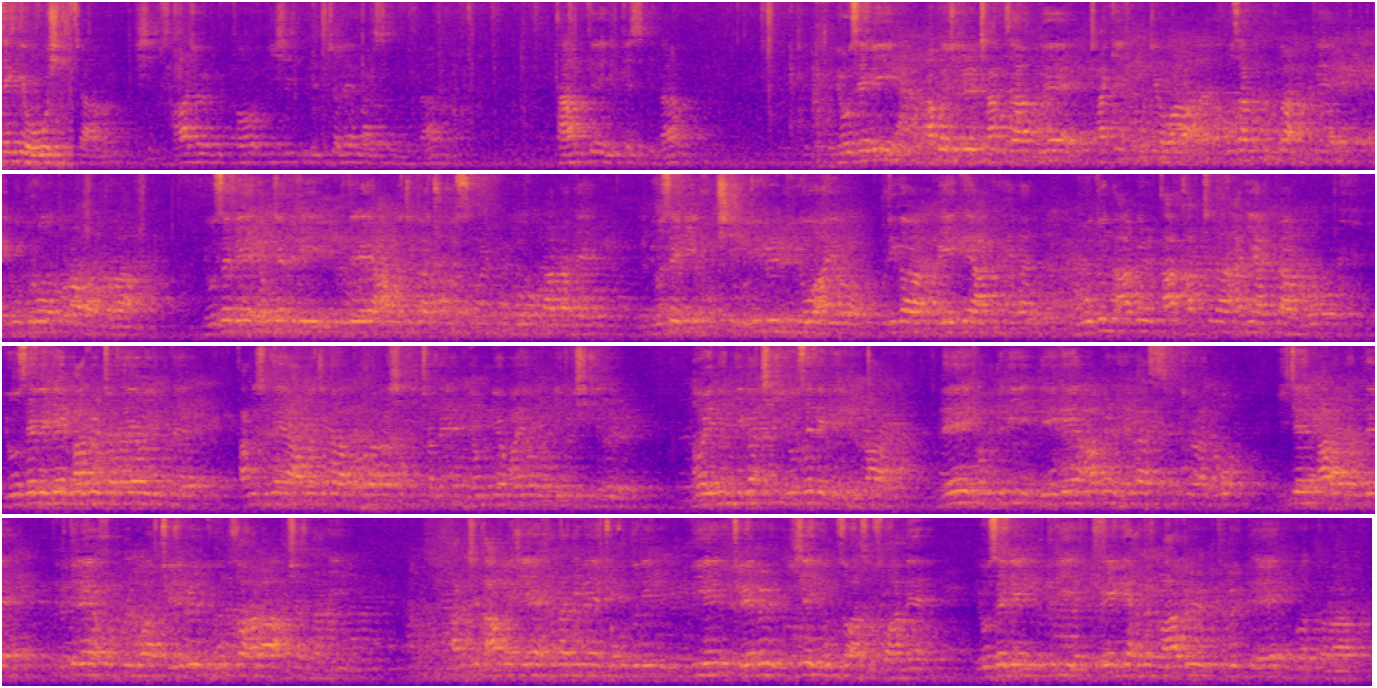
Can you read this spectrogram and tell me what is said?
창세기 50장 14절부터 21절의 말씀입니다. 다 함께 읽겠습니다. 요셉이 아버지를 장사한 후에 자기 형제와 조상들과 함께 애국으로 돌아왔더라. 요셉의 형제들이 그들의 아버지가 죽었음을 보고 말하되 요셉이 혹시 우리를 미워하여 우리가 그에게 악을 행한 모든 악을 다 갚지는 아니할까 하고 요셉에게 말을 전하여 이르되 당신의 아버지가 돌아가시기 전에 명령하여 이르시기를 너희는 이같이 요셉에게 이르라. 내 형들이 내게 악을 행했을지라도 이제 말하건대 그들의 허물과 죄를 용서하라 하셨나니 당신 아버지의 하나님의 종들이 우리의 죄를 이제 용서하소서 하며 요셉이 그들이 그에게 하는 말을 들을 때에 물었더라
